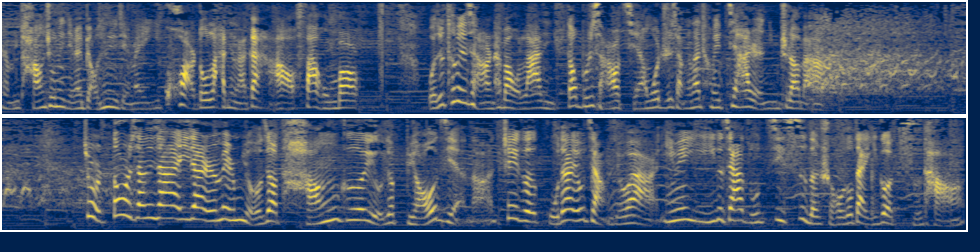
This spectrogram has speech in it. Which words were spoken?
什么堂兄弟姐妹、表兄弟姐妹一块儿都拉进来干啥啊？发红包，我就特别想让他把我拉进去，倒不是想要钱，我只是想跟他成为家人，你们知道吧？就是都是相亲相爱一家人，为什么有的叫堂哥，有的叫表姐呢？这个古代有讲究啊，因为一个家族祭祀的时候都在一个祠堂。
